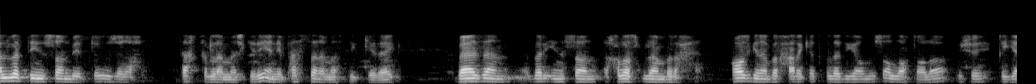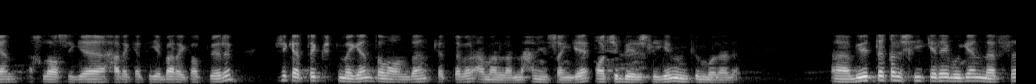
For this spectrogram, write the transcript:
Albatta inson bu yerda o'zini tahqirlamash kerak ya'ni pastlamaslik kerak. Ba'zan bir inson ixlos bilan bir ozgina bir harakat qiladigan bo'lsa alloh taolo o'sha qilgan ixlosiga harakatiga barakot berib o'sha katta kutmagan tomonidan katta bir amallarni ham insonga ochib berishligi mumkin bo'ladi. Bu yerda qilishligi kerak bo'lgan narsa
